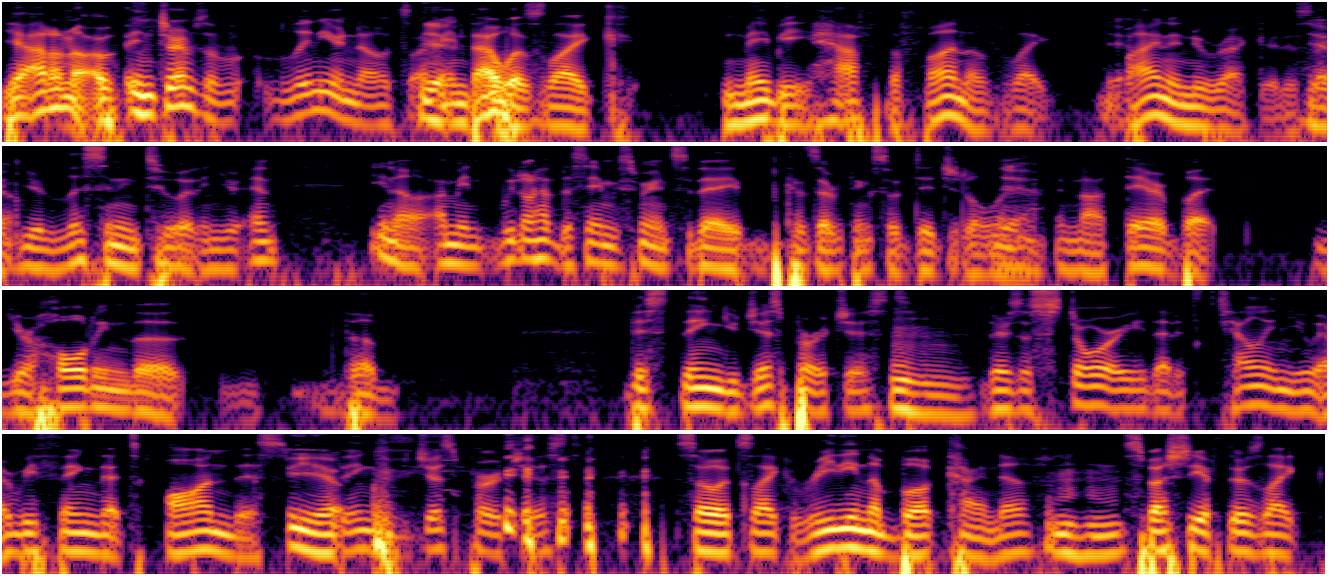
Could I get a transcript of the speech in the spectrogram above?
yeah, I don't know. In terms of linear notes, I Yeah. mean, that was like maybe half the fun of like Yeah. buying a new record. It's like you're listening to it and you're and you know, I mean, we don't have the same experience today because everything's so digital and, and not there. But you're holding the the this thing you just purchased. Mm-hmm. There's a story that it's telling you everything that's on this Yep. thing you've just purchased. so it's like reading a book, kind of mm-hmm. especially if there's like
